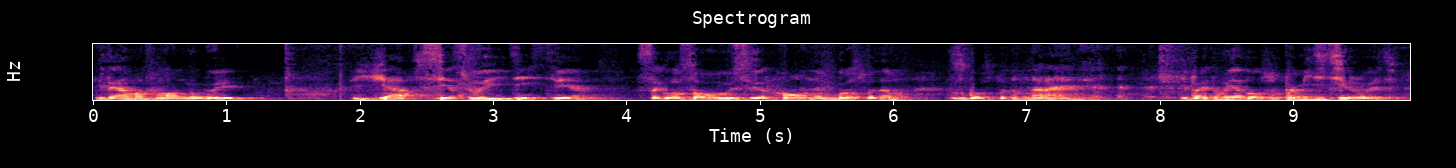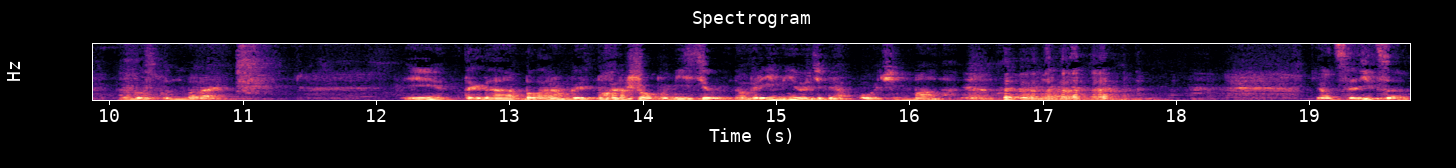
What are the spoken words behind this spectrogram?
И тогда Махмангал говорит, я все свои действия согласовываю с Верховным Господом, с Господом Нараяне. И поэтому я должен помедитировать на Господа Нараяне. И тогда Баларам говорит, ну хорошо, помедитируй, но времени у тебя очень мало. И он садится,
